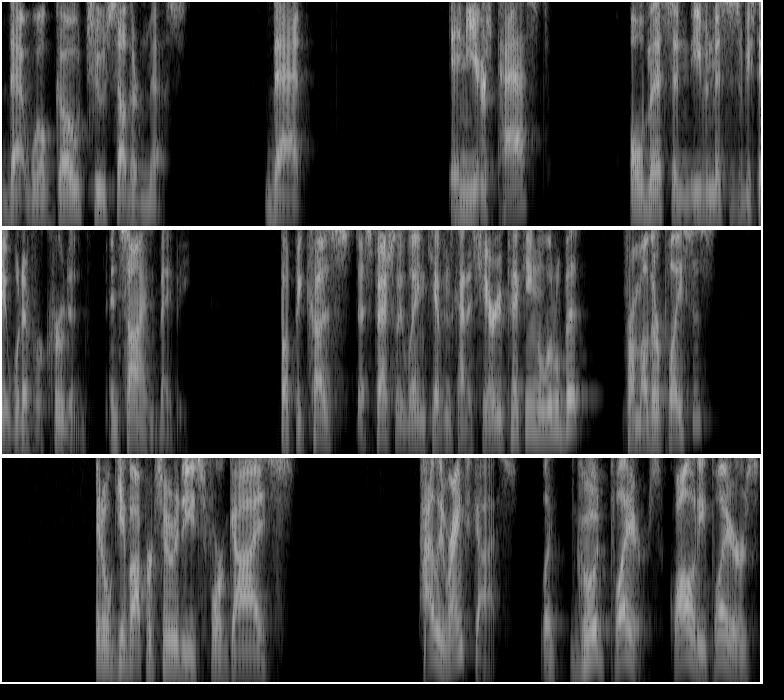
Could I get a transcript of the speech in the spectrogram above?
that will go to Southern Miss that in years past, Ole Miss and even Mississippi State would have recruited and signed, maybe. But because, especially Lane Kiffin's kind of cherry picking a little bit from other places, it'll give opportunities for guys, highly ranked guys, like good players, quality players,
